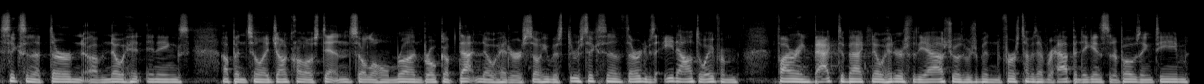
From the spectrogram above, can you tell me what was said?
six and a third of no hit innings up until a Giancarlo Stanton solo home run broke up that no hitter. So he was through six and a third. He was eight outs away from firing back to back no hitters for the Astros, which has been the first time it's ever happened against an opposing team.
